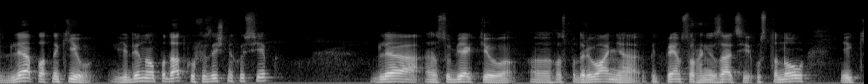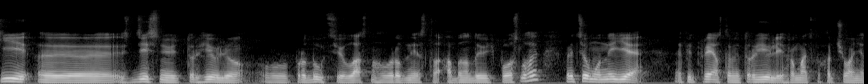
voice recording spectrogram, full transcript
Для платників єдиного податку фізичних осіб, для е, суб'єктів е, господарювання підприємств, організацій, установ, які е, здійснюють торгівлю в продукцію власного виробництва або надають послуги, при цьому не є підприємствами торгівлі і громадського харчування.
